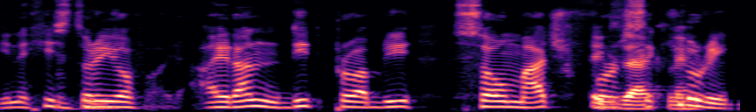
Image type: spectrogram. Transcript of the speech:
in the history of iran did probably so much for Exactly. securing.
